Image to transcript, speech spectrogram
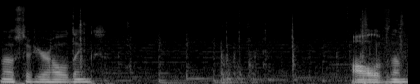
most of your holdings. All of them.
